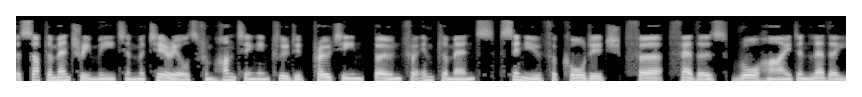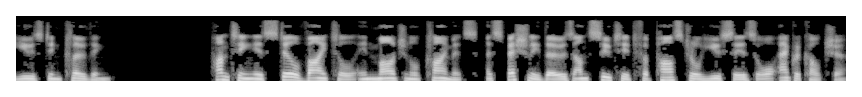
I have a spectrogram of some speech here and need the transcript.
The supplementary meat and materials from hunting included protein, bone for implements, sinew for cordage, fur, feathers, rawhide and leather used in clothing. Hunting is still vital in marginal climates, especially those unsuited for pastoral uses or agriculture.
